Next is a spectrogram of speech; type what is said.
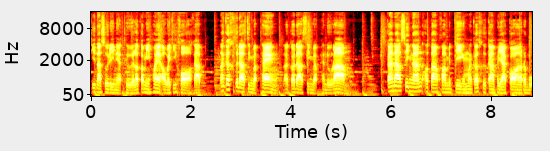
ที่นาซูรินเนี่ยถือแล้วก็มีห้อยเอาไว้ที่คอครับนั่นก็คือดาวซิงแบบแท่ง แล้วก็ดาวซิงแบบแพนดูลัมการดาวซิงนั้นเอาตามความเป็นจริง มันก็คือการพยากรณ์ระบุ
